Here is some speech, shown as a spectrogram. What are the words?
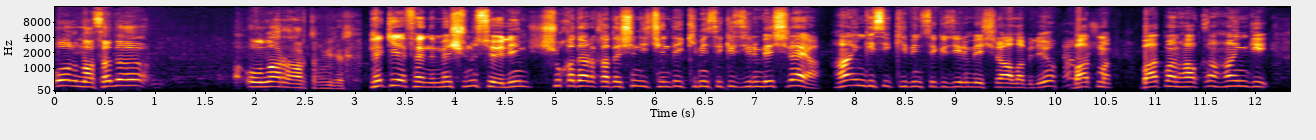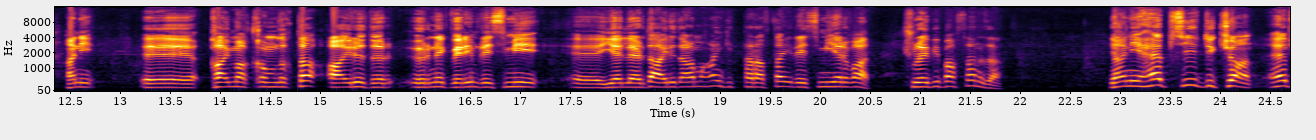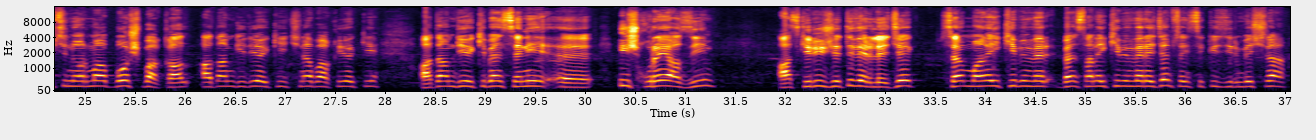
Olmasa da onlar artık bilir. Peki efendim ben şunu söyleyeyim. Şu kadar arkadaşın içinde 2825 lira ya. Hangisi 2825 lira alabiliyor? Batman. Batman halkı hangi hani e, kaymakamlıkta ayrıdır. Örnek vereyim resmi e, yerlerde ayrıdır ama hangi tarafta resmi yer var? Şuraya bir baksanıza. Yani hepsi dükkan, hepsi normal boş bakkal. Adam gidiyor ki içine bakıyor ki adam diyor ki ben seni e, iş kura yazayım. Askeri ücreti verilecek. Sen bana 2000 ver, ben sana 2000 vereceğim. Sen 825 lira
